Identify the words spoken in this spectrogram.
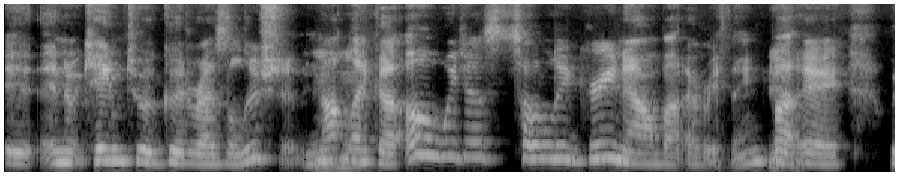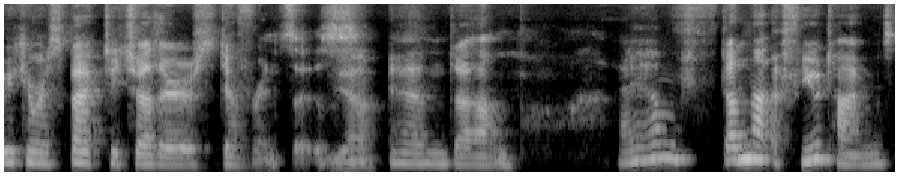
it and it came to a good resolution. Not Mhm. like a oh we just totally agree now about everything but a we can respect each other's differences. Yeah. and um i have done that a few times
